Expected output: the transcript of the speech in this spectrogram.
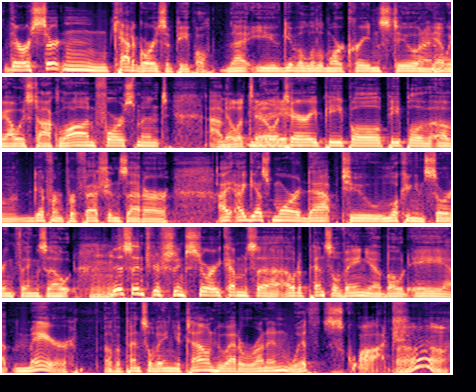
there are certain categories of people that you give a little more credence to, and I know Yep. we always talk law enforcement, uh, Military. military people, people of, of different professions that are, I, I guess, more adapt to looking and sorting things out. Mm-hmm. This interesting story comes uh, out of Pennsylvania about a uh, mayor of a Pennsylvania town who had a run-in with Squatch. Oh,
